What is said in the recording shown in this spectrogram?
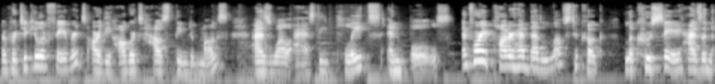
My particular favorites are the Hogwarts house themed mugs as well as the plates and bowls. And for a Potterhead that loves to cook, Le Creuset has an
